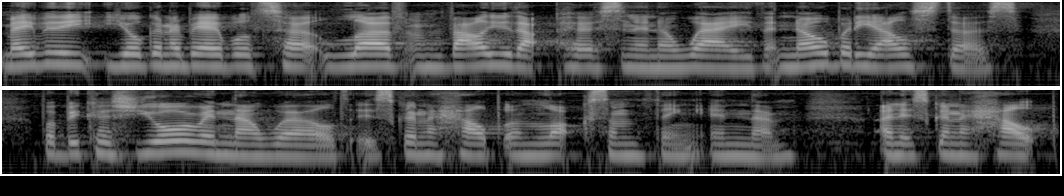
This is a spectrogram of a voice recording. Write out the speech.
Maybe you're going to be able to love and value that person in a way that nobody else does. But because you're in their world, it's going to help unlock something in them. And it's going to help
